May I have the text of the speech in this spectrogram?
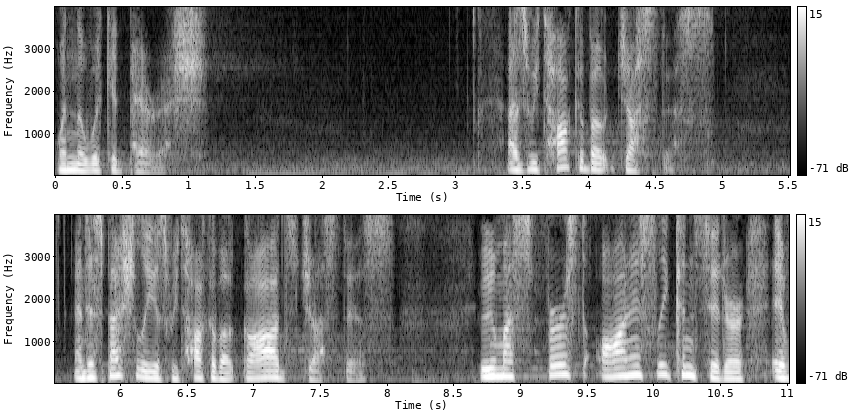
when the wicked perish? As we talk about justice, and especially as we talk about God's justice, we must first honestly consider if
